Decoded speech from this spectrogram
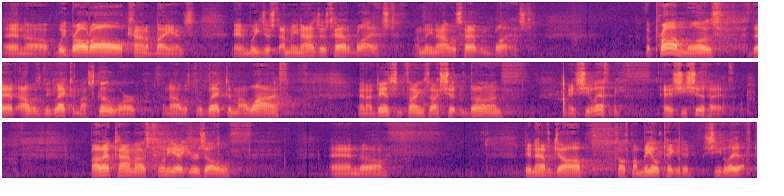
and uh, we brought all kind of bands, and we just. I mean, I just had a blast. I mean, I was having a blast. The problem was that I was neglecting my schoolwork and I was neglecting my wife, and I did some things I shouldn't have done, and she left me, as she should have. By that time, I was 28 years old and uh, didn't have a job because my meal ticket had, she left.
